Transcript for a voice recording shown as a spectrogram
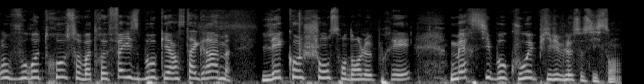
On vous retrouve sur votre Facebook et Instagram. Les cochons sont dans le pré. Merci beaucoup et puis vive le saucisson.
